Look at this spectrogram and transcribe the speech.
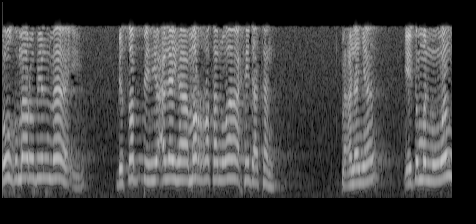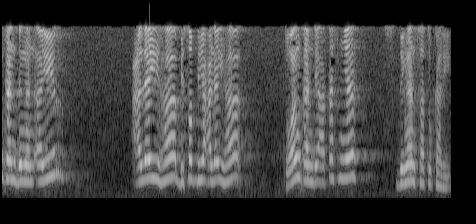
tughmaru bil ma'i bisabbihi 'alaiha marratan wahidatan. Maknanya yaitu menuangkan dengan air 'alaiha bisabbihi 'alaiha tuangkan di atasnya dengan satu kali.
